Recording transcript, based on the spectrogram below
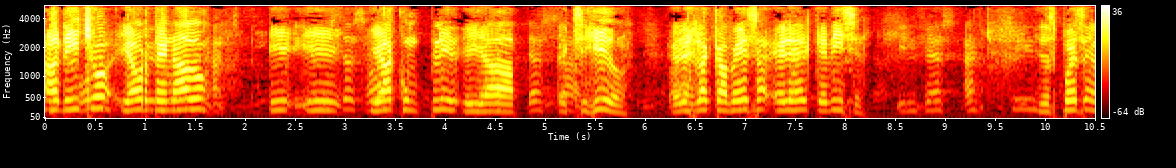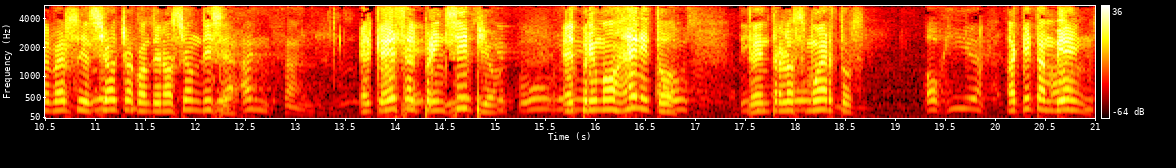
ha dicho y ha ordenado y, ha cumplido y ha exigido. Él es la cabeza, Él es el que dice. Y después en el verso 18 a continuación dice, el que es el principio, el primogénito de entre los muertos. Aquí también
